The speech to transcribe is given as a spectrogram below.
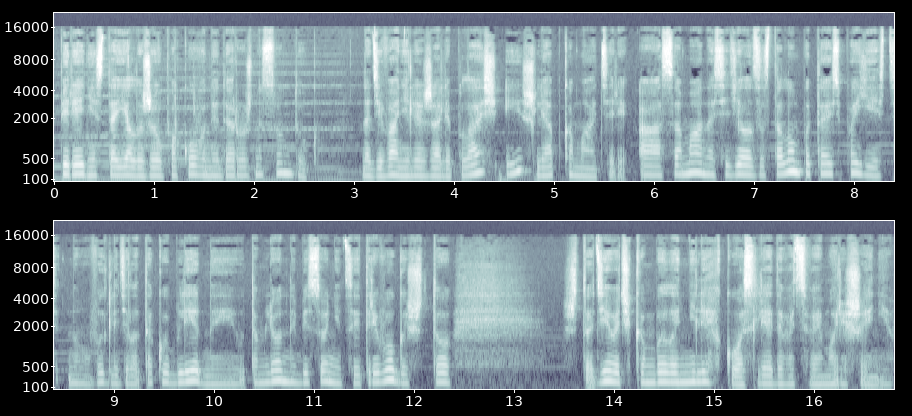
В передней стоял уже упакованный дорожный сундук. На диване лежали плащ и шляпка матери, а сама она сидела за столом, пытаясь поесть, но выглядела такой бледной и утомленной бессонницей и тревогой, что, что девочкам было нелегко следовать своему решению.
